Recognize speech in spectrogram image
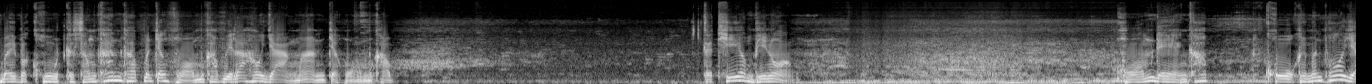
ใบบักหูดก็สำคัญครับ มันจะหอมครับ เวลาเฮาย่างมามันจะหอมครับ กระเทียมพี่น้องหอมแดงครับ โขกให้มันพ่อหย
